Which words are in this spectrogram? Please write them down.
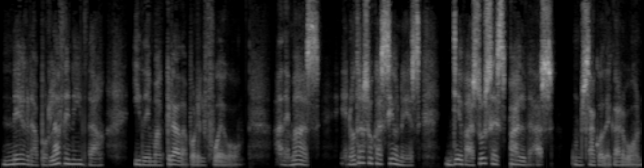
Negra por la ceniza y demacrada por el fuego. Además, en otras ocasiones lleva a sus espaldas un saco de carbón.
